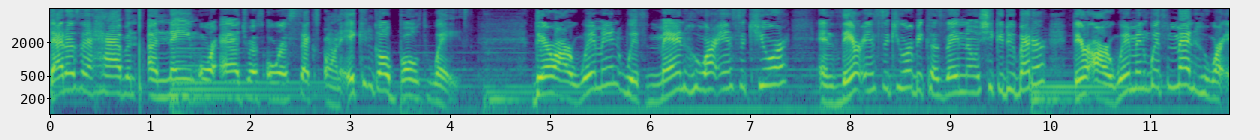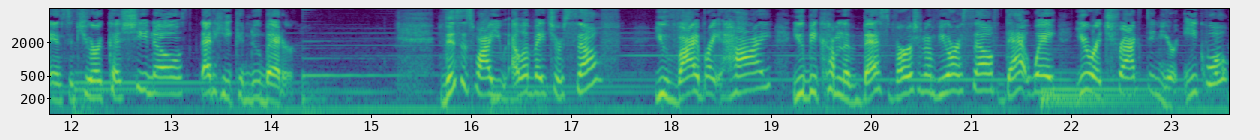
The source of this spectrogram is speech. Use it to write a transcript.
That doesn't have an, a name or address or a sex on it. It can go both ways. There are women with men who are insecure and they're insecure because they know she could do better. There are women with men who are insecure because she knows that he can do better. This is why you elevate yourself. You vibrate high. You become the best version of yourself. That way, you're attracting your equal.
